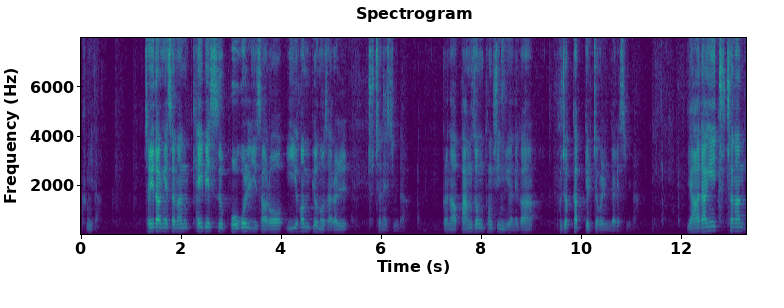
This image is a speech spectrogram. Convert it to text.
큽니다. 저희 당에서는 KBS 보궐이사로 이현 변호사를 추천했습니다. 그러나 방송통신위원회가 부적합 결정을 내렸습니다. 야당이 추천한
